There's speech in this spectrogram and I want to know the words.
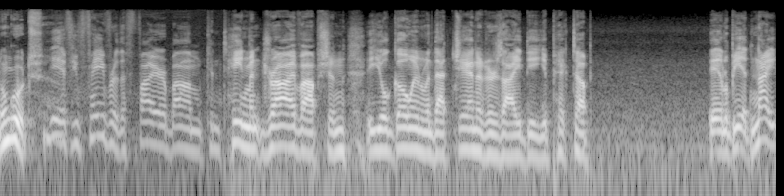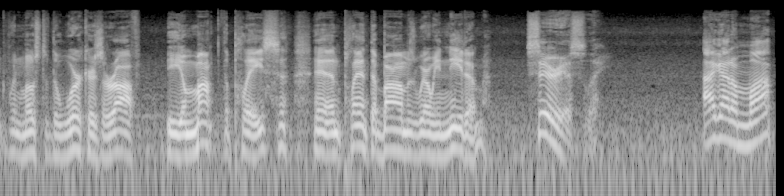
Nun gut. If you favor the firebomb containment drive option, you'll go in with that janitor's ID you picked up. It'll be at night when most of the workers are off. You mop the place and plant the bombs where we need them. Seriously? I got a mop?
